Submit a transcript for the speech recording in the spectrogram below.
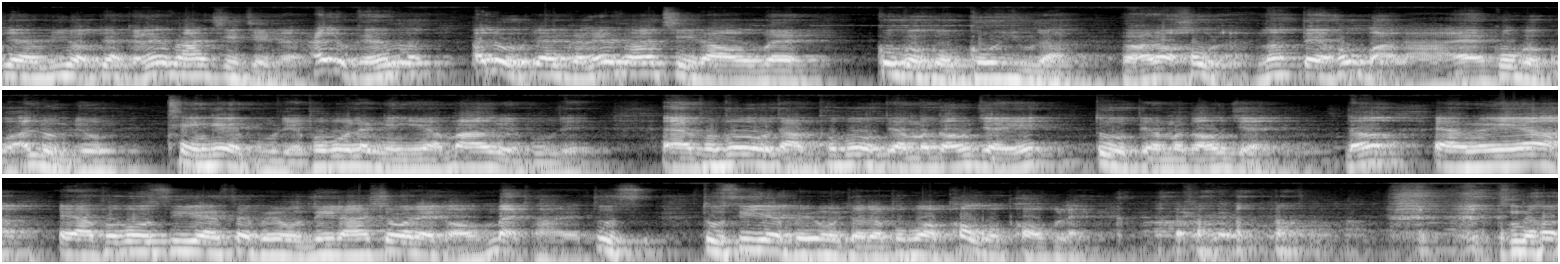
ပြန်ပြီးတော့ပြန်ကလေးသားချေချင်တယ်အဲ့လိုကလေးအဲ့လိုပြန်ကလေးသားချေတာကိုပဲကိုယ့်ကိုယ်ကိုဂုံယူတာငါတော့ဟုတ်လားနော်တဲ့ဟုတ်ပါလားအဲကိုယ့်ကိုယ်ကိုအဲ့လိုမျိုးထင်ခဲ့ဘူးတယ်ဖိုးဖိုးလည်းငယ်ငယ်ကမှားခဲ့ဘူးတယ် အဲဖိုးဖိုးဒါဖိုးဖိုးပြန်မကောင်းကြံရင်သူ့ကိုပြန်မကောင်းကြံနော်အဲငယ်ငယ်ကအဲဖိုးဖိုးစီးရဲ့ဆက်ဘဲကိုလေလာလျှော့တဲ့ကောင်မှတ်ထားတယ်သူသူစီးရဲ့ဘဲကိုကျတော့ဖိုးဖိုးကဖောက်ဖို့ဖောက်ပလိုက်နော်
